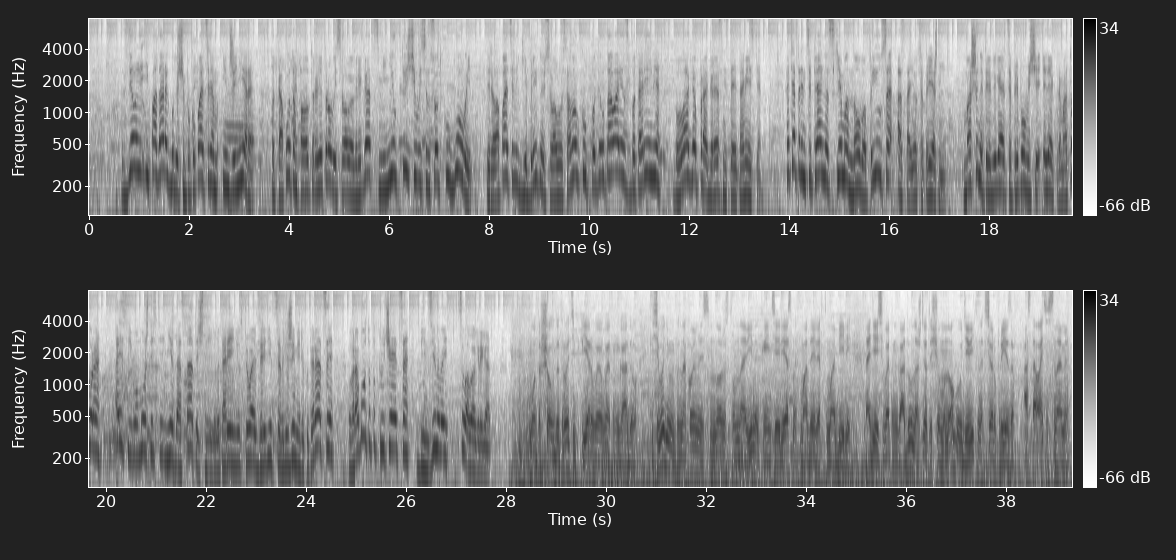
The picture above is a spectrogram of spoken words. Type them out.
Сделали и подарок будущим покупателям инженеры. Под капотом полуторалитровый силовой агрегат сменил 1800-кубовый. Перелопатили гибридную силовую установку, поголдовали с батареями, благо прогресс не стоит на месте. Хотя принципиально схема нового Приуса остается прежней. Машина передвигается при помощи электромотора, а если его мощности недостаточно или батарея не успевает зарядиться в режиме рекуперации, в работу подключается бензиновый силовой агрегат. Мотор-шоу в Детройте первое в этом году. И сегодня мы познакомились с множеством новинок и интересных моделей автомобилей. Надеюсь, в этом году нас ждет еще много удивительных сюрпризов. Оставайтесь с нами.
